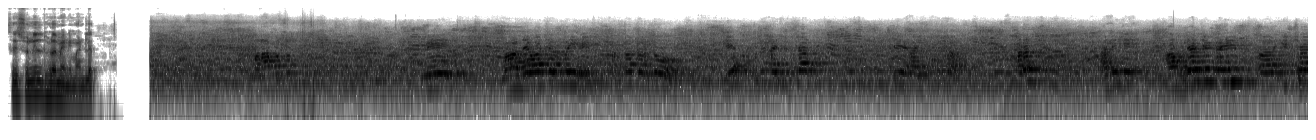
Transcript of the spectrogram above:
श्री सुनील धुळम यांनी मांडलेत मनापासून मी महादेवाच्या मी ही प्रार्थना करतो की आपल्या आयुष्यात जे आयुष्यात खरंच आणि आपल्या जे काही इच्छा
